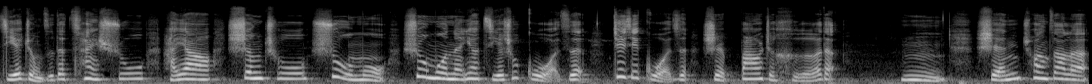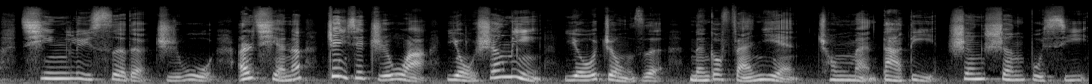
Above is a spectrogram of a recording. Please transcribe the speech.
结种子的菜蔬，还要生出树木，树木呢要结出果子，这些果子是包着核的。嗯，神创造了青绿色的植物，而且呢，这些植物啊有生命，有种子，能够繁衍，充满大地，生生不息。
